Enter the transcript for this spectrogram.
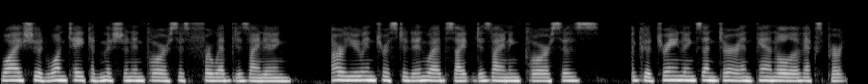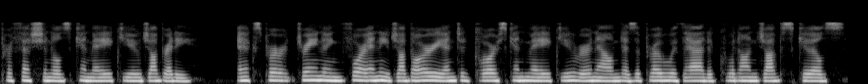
Why should one take admission in courses for web designing? Are you interested in website designing courses? A good training center and panel of expert professionals can make you job ready. Expert training for any job oriented course can make you renowned as a pro with adequate on job skills.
